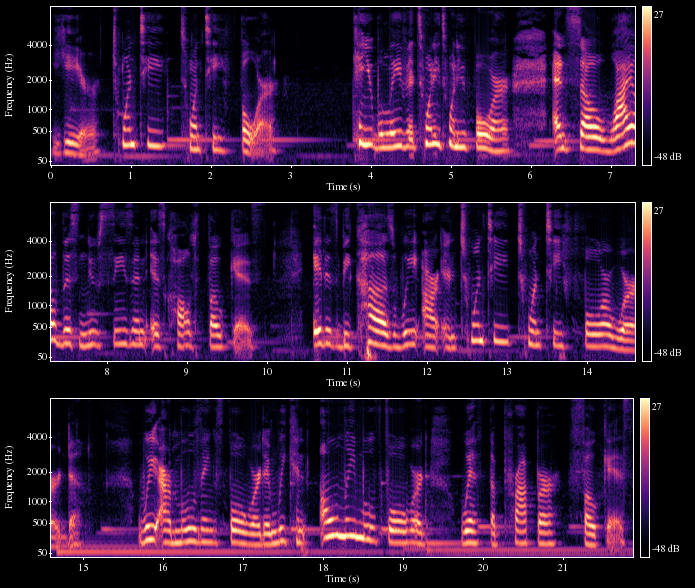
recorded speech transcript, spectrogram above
year, 2024. Can you believe it? 2024. And so while this new season is called Focus, it is because we are in 2020 forward. We are moving forward, and we can only move forward with the proper focus.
